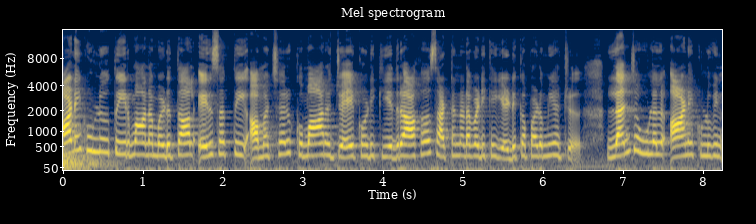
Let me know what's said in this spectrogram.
ஆணைக்குழு தீர்மானம் எடுத்தால் எரிசக்தி அமைச்சர் குமார ஜெயக்கொடிக்கு எதிராக சட்ட நடவடிக்கை எடுக்கப்படும் என்று லஞ்ச ஊழல் ஆணைக்குழுவின்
